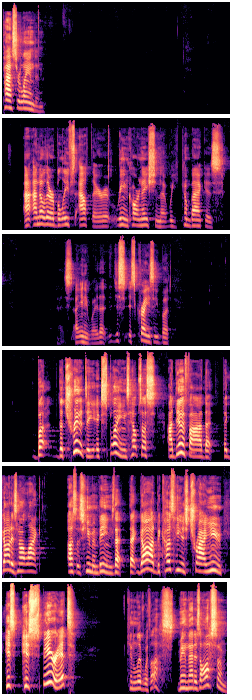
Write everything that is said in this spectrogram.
Pastor Landon. I, I know there are beliefs out there, reincarnation, that we come back as, as uh, anyway, that just it's crazy, but but the Trinity explains, helps us identify that, that God is not like us as human beings. That, that God, because He is triune, His, His Spirit can live with us. Man, that is awesome.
